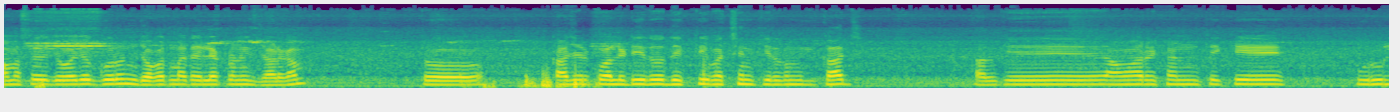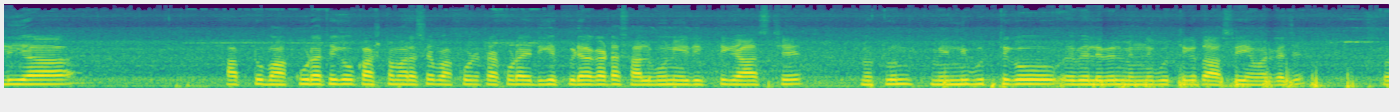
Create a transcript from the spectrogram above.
আমার সাথে যোগাযোগ করুন, জগৎমাতা ইলেকট্রনিক্স ঝাড়গ্রাম। তো কাজের কোয়ালিটি তো দেখতেই পাচ্ছেন কীরকম কী কাজ। কালকে আমার এখান থেকে পুরুলিয়া আপ টু বাঁকুড়া থেকেও কাস্টমার আসে। বাঁকুড়া টাকুড়া এদিকে পিড়াকাটা শালবনি এদিক থেকে আসছে নতুন। মেদিনীপুর থেকেও অ্যাভেলেবেল মেদিনীপুর থেকে তো আসেই আমার কাছে। তো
